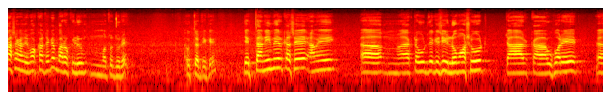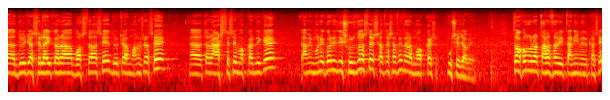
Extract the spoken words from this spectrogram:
কাছাকাছি, মক্কা থেকে বারো কিলোর মতো দূরে, উত্তর দিকে। যে তানিমের কাছে আমি একটা উট দেখেছি লোমাস উট তার উপরে দুইটা সেলাই করা বস্তা আছে, দুইটা মানুষ আছে তারা আসতেছে মক্কার দিকে। আমি মনে করি যে সূর্যাস্তের সাথে সাথে তারা মক্কায় পুষে যাবে। তখন ওরা তাড়াতাড়ি তানিমের কাছে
